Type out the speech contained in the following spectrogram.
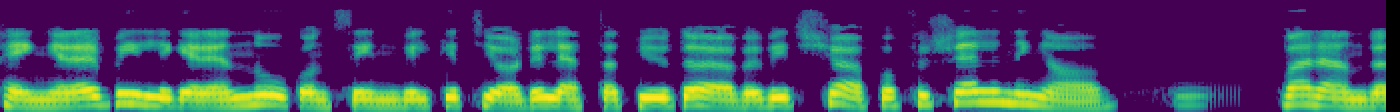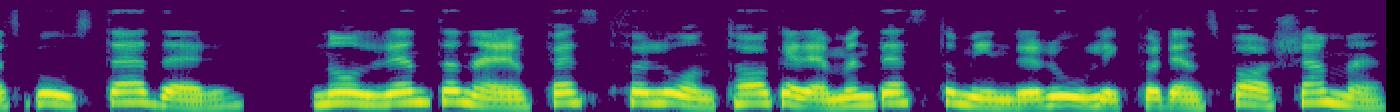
Pengar är billigare än någonsin vilket gör det lätt att bjuda över vid köp och försäljning av varandras bostäder. Nollräntan är en fest för låntagare men desto mindre rolig för den sparsamme.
